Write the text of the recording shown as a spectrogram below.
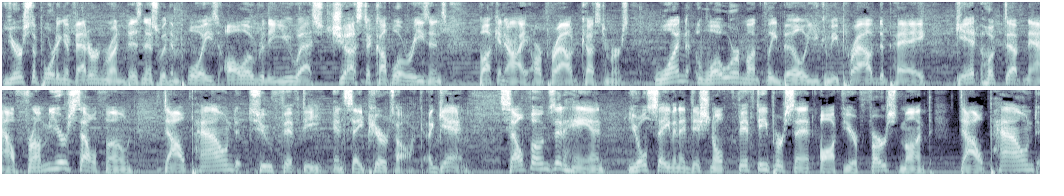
You're supporting a veteran run business with employees all over the U.S. Just a couple of reasons Buck and I are proud customers. One lower monthly bill you can be proud to pay. Get hooked up now from your cell phone. Dial pound 250 and say Pure Talk. Again, cell phones in hand, you'll save an additional 50% off your first month. Dial pound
